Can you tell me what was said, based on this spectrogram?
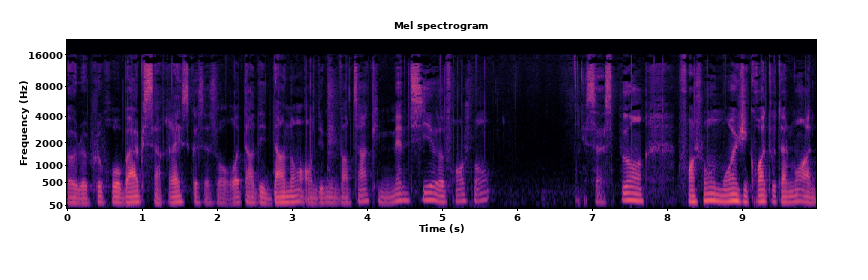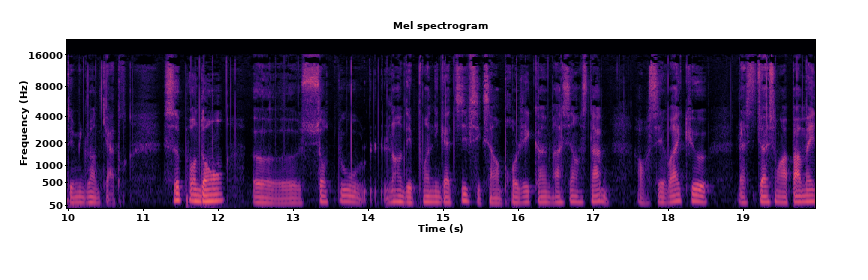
euh, le plus probable, ça reste que ça soit retardé d'un an en 2025. Même si, franchement, ça se peut. Hein. Franchement, moi, j'y crois totalement à 2024. Cependant, euh, surtout, l'un des points négatifs, c'est que c'est un projet quand même assez instable. Alors, c'est vrai que la situation a pas mal,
